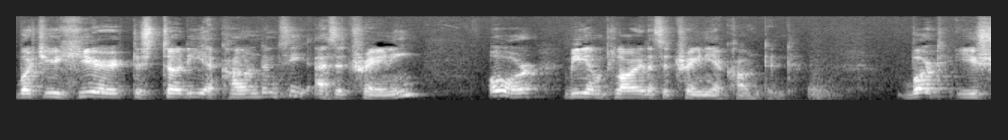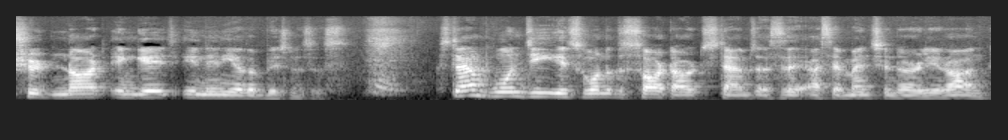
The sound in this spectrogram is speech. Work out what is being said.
but you're here to study accountancy as a trainee or be employed as a trainee accountant. but you should not engage in any other businesses. Stamp 1G is one of the sought out stamps as I, as I mentioned earlier on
